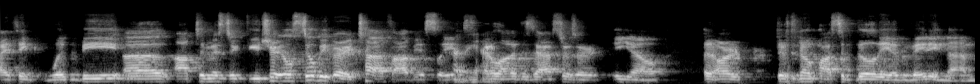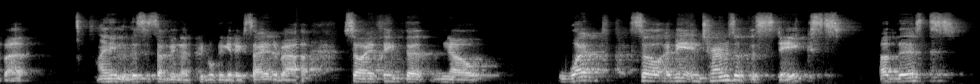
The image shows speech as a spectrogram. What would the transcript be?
I think would be a optimistic future. It'll still be very tough, obviously, Oh, yeah. and a lot of disasters are, you know, are there's no possibility of evading them. But I think that this is something that people can get excited about. So I think that you know what. So I mean, in terms of the stakes of this,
